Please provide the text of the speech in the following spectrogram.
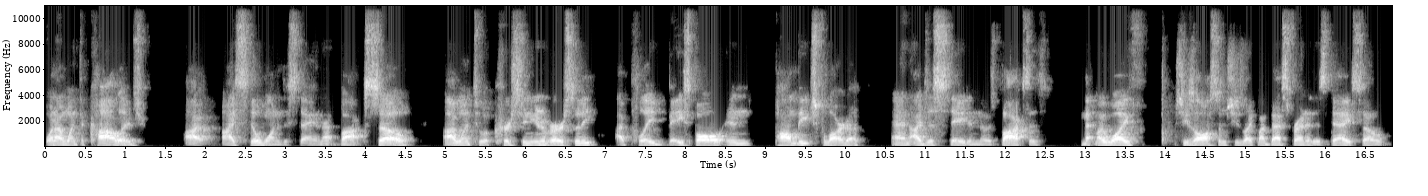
when I went to college, I I still wanted to stay in that box. So I went to a Christian university. I played baseball in Palm Beach, Florida, and I just stayed in those boxes. Met my wife. She's awesome. She's like my best friend to this day. So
